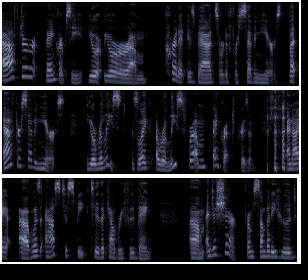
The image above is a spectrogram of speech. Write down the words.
After bankruptcy, your your um credit is bad sort of for seven years. But after seven years, you're released. It's like a release from bankrupt prison. and I uh, was asked to speak to the Calgary Food Bank um, and just share from somebody who'd,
